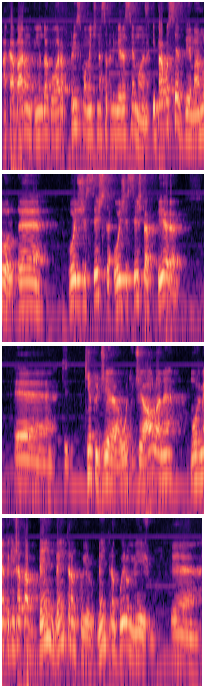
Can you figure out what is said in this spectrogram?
acabaram vindo agora, principalmente nessa primeira semana. E para você ver, Manolo, é, hoje sexta, hoje sexta-feira, é, quinto dia útil de aula, né? O movimento aqui já está bem, bem tranquilo, bem tranquilo mesmo. É,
